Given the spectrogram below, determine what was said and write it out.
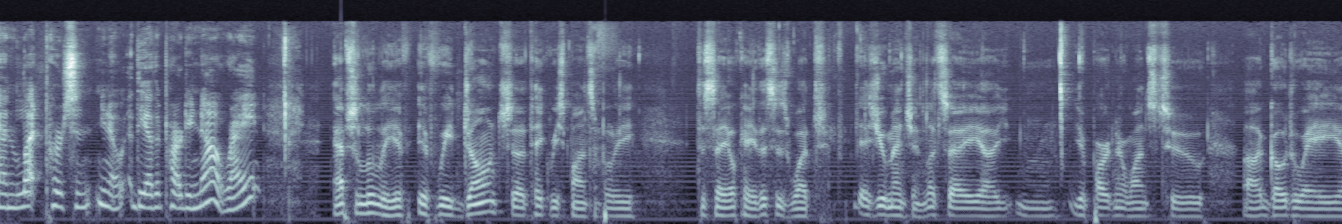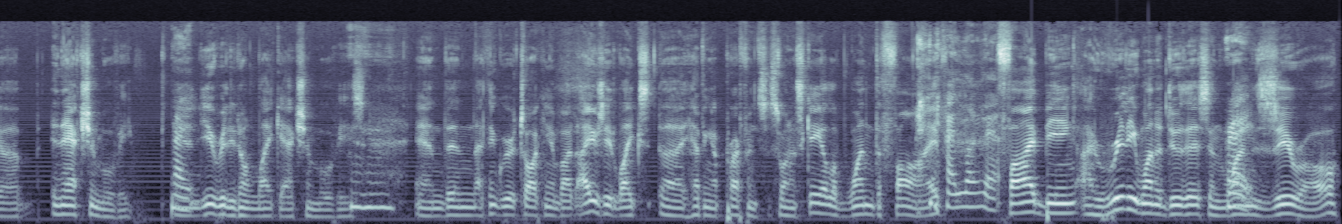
and let person, you know, the other party know, right? Absolutely. If if we don't uh, take responsibility to say, okay, this is what, as you mentioned, let's say uh, mm, your partner wants to uh, go to a uh, an action movie. Right. And you really don't like action movies. And then I think we were talking about, I usually like uh, having a preference. So on a scale of one to five, I love that. Five being I really want to do this, and Right. one zero.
